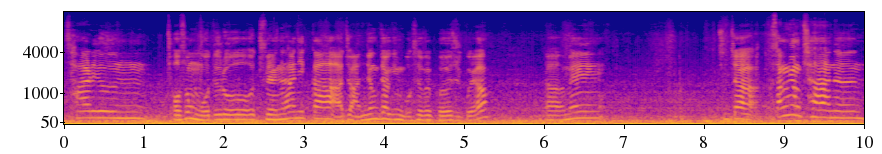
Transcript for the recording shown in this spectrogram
사륜 저속 모드로 주행을 하니까 아주 안정적인 모습을 보여주고요. 그다음에 진짜 쌍용차는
